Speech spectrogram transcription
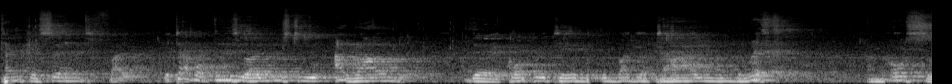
10%, 5 the type of things you are used to around the corporate table, the budget time, and the rest. And also,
